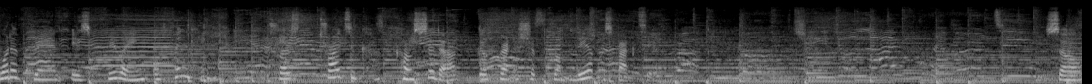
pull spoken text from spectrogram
what a friend is feeling or thinking, first try to consider your friendship from their perspective. So,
